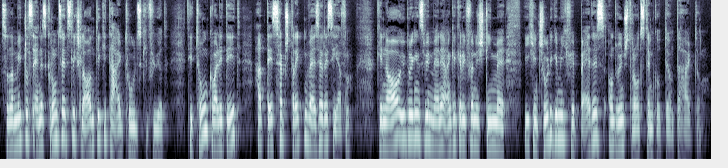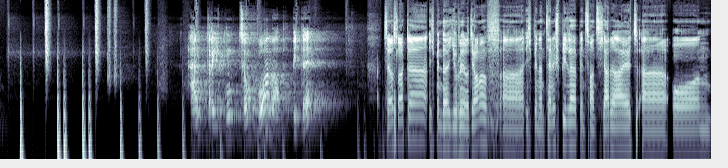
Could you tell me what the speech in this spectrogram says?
sondern mittels eines grundsätzlich schlauen Digitaltools geführt. Die Tonqualität hat deshalb streckenweise Reserven. Genau übrigens wie meine angegriffene Stimme. Ich entschuldige mich für beides und wünsche trotzdem gute Unterhaltung. Antreten zum Warm-up, bitte. Servus Leute, ich bin der Juri Rodionov, äh, ich bin ein Tennisspieler, bin 20 Jahre alt äh, und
